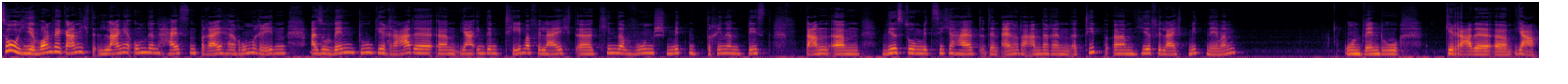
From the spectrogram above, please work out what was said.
So, hier wollen wir gar nicht lange um den heißen Brei herumreden. Also wenn du gerade ähm, ja in dem Thema vielleicht äh, Kinderwunsch mittendrin bist, dann ähm, wirst du mit Sicherheit den ein oder anderen äh, Tipp ähm, hier vielleicht mitnehmen. Und wenn du gerade äh, ja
